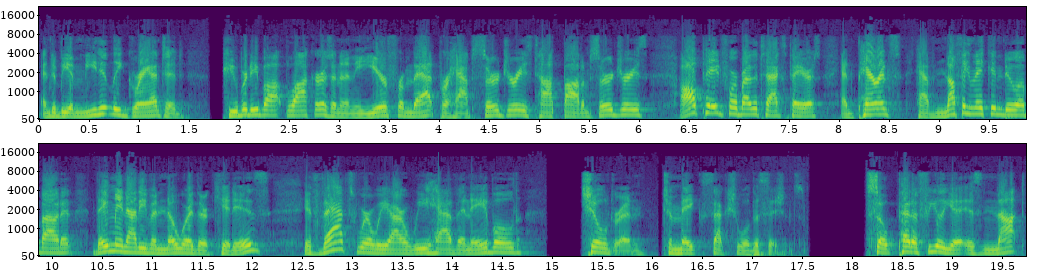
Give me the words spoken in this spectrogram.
and to be immediately granted puberty blockers, and in a year from that, perhaps surgeries, top bottom surgeries, all paid for by the taxpayers, and parents have nothing they can do about it. They may not even know where their kid is. If that's where we are, we have enabled children to make sexual decisions. So pedophilia is not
